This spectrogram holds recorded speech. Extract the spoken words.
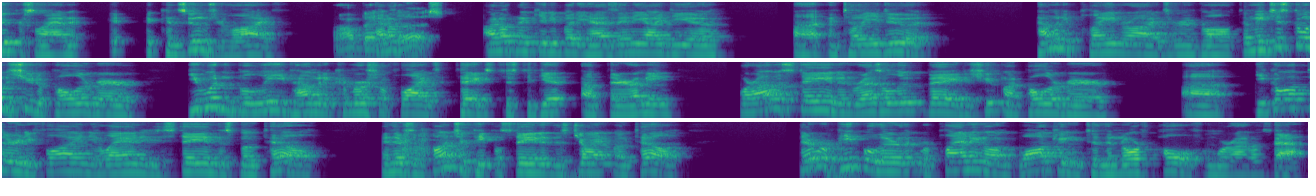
super slam, it, it, it consumes your life. I'll bet I it don't- does. I don't think anybody has any idea uh, until you do it how many plane rides are involved. I mean, just going to shoot a polar bear, you wouldn't believe how many commercial flights it takes just to get up there. I mean, where I was staying in Resolute Bay to shoot my polar bear, uh, you go up there and you fly and you land and you stay in this motel, and there's a bunch of people staying in this giant motel. There were people there that were planning on walking to the North Pole from where I was at.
